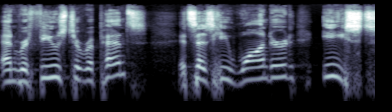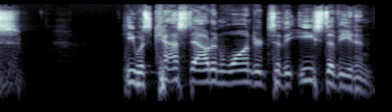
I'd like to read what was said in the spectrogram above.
and refused to repent, it says he wandered east he was cast out and wandered to the east of Eden.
